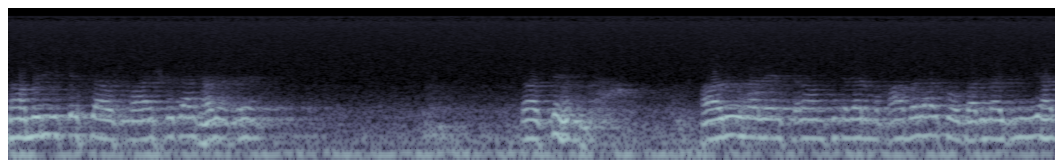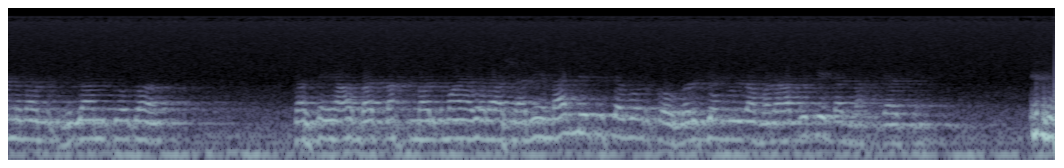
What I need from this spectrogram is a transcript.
سامری قصہ اس معاش بتا حضرت کہتے ہیں ہارون علیہ السلام کی قدر مقابلہ کو بدنجمی ہر نظام نظام کو کا کہتے ہیں آپ بدبخت مردمان اگر آشاری مرد تصور کو مرجم اللہ منافق بدبخت کہتے ہیں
